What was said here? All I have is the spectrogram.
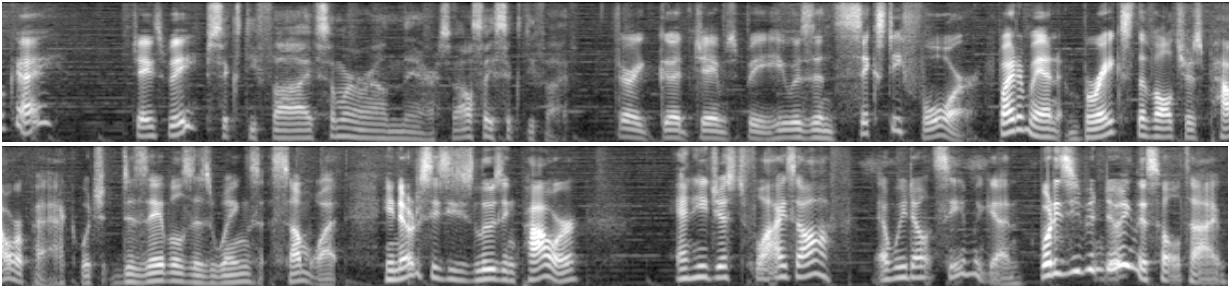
Okay. James B? 65, somewhere around there. So I'll say 65. Very good, James B. He was in 64. Spider Man breaks the Vulture's power pack, which disables his wings somewhat. He notices he's losing power, and he just flies off, and we don't see him again. What has he been doing this whole time?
